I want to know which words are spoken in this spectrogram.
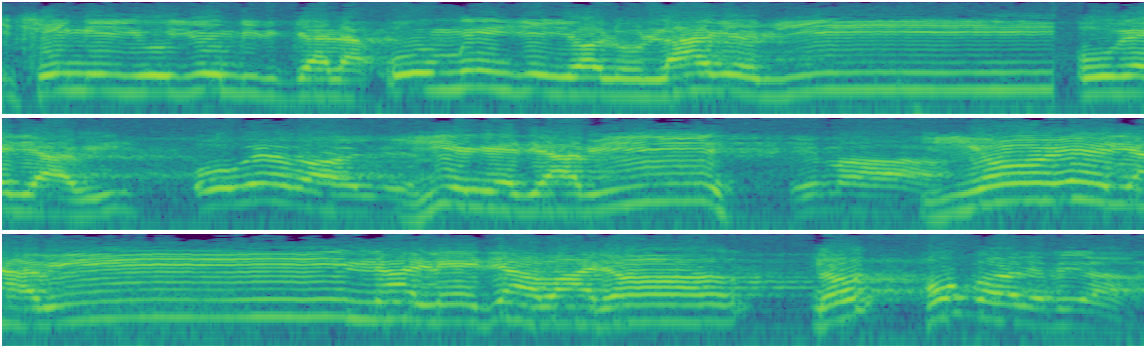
အချိန်ကြီးယိုရွင်ပြီးဒီကလာအိုမင်းရင့်ရောလို့လာခဲ့ပြီအိုခဲ့ကြပြီဟိုခဲ့ပါပြီရင့်ခဲ့ကြပြီဒီမှာရောခဲ့ကြပြီနားလေကြပါတော့နော်ဟုတ်ပါတယ်ဗျာ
